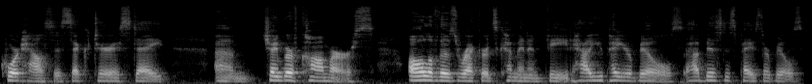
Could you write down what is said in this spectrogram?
courthouses, Secretary of State, um, Chamber of Commerce. All of those records come in and feed. How you pay your bills, how business pays their bills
